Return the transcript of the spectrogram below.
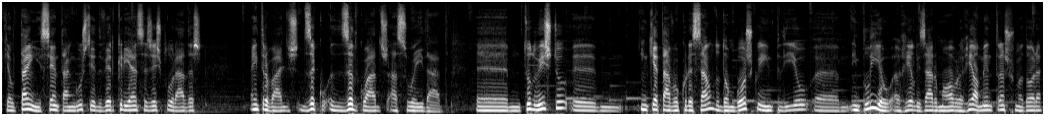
que ele tem e sente a angústia de ver crianças exploradas em trabalhos desadequados à sua idade. Tudo isto uh, inquietava o coração de Dom Bosco e impediu, uh, a realizar uma obra realmente transformadora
